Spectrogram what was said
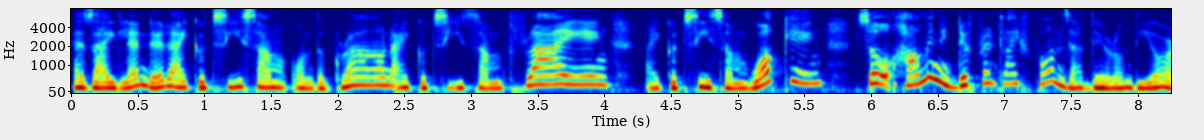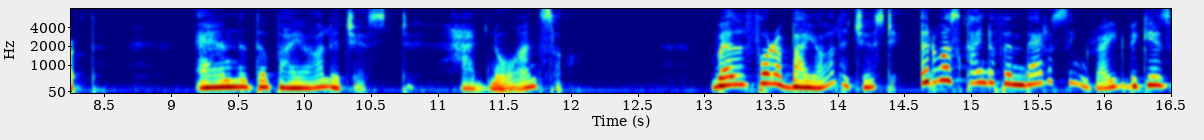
As I landed, I could see some on the ground, I could see some flying, I could see some walking. So, how many different life forms are there on the earth? And the biologist had no answer. Well, for a biologist, it was kind of embarrassing, right? Because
